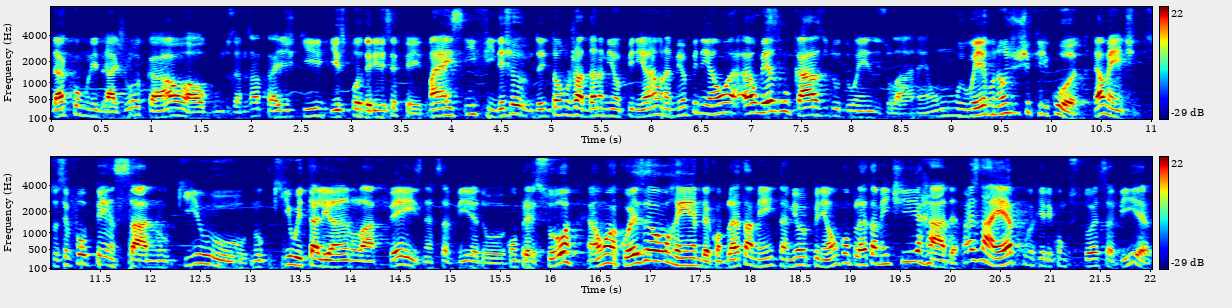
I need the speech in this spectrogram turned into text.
da comunidade local, há alguns anos atrás, de que isso poderia ser feito. Mas, enfim, deixa eu, então, já dando a minha opinião, na minha opinião, é o mesmo caso do, do Enzo lá, né? Um, um erro não justifica o outro. Realmente, se você for pensar no que o, no que o italiano lá fez, nessa via do compressor, é uma coisa horrenda, completamente, na minha opinião, completamente errada. Mas na época que ele conquistou essa via,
